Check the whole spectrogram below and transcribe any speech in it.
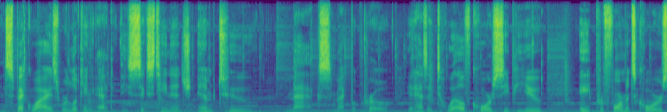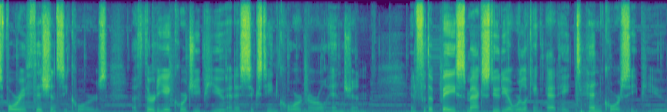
In spec-wise, we're looking at the 16-inch M2 Max MacBook Pro. It has a 12-core CPU, 8 performance cores, 4 efficiency cores, a 38-core GPU, and a 16-core neural engine. And for the base Mac Studio, we're looking at a 10 core CPU,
